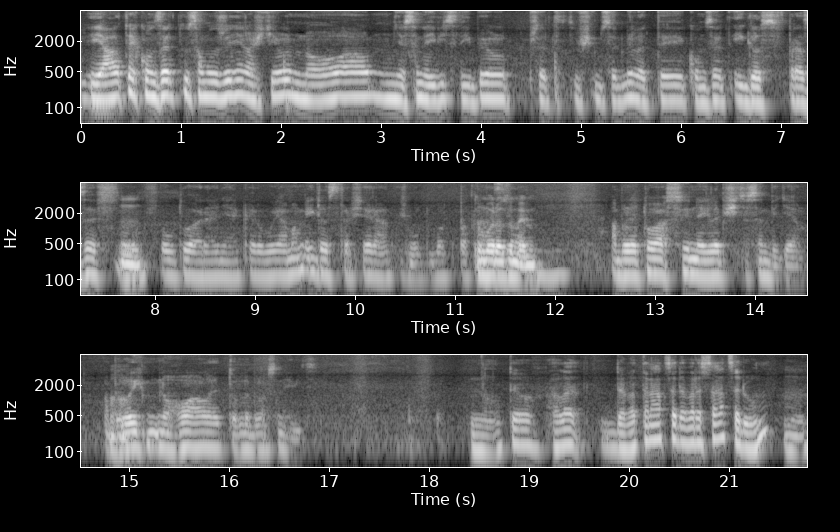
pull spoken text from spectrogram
Já těch koncertů samozřejmě naštívil mnoho a mně se nejvíc líbil před tuším sedmi lety koncert Eagles v Praze v, mm. v Outu aréně, kterou já mám Eagles strašně rád, už od, od 15 Tomu rozumím. A bylo to asi nejlepší, co jsem viděl. A bylo jich mnoho, ale tohle bylo asi nejvíc. No, ty hele, 1997 hmm. uh,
